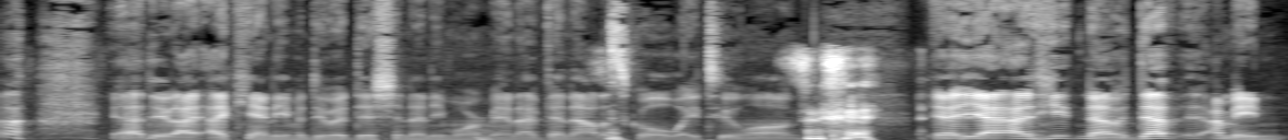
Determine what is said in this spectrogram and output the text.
yeah, dude, I, I can't even do addition anymore, man. I've been out of school way too long. yeah, yeah, he no, def, I mean,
